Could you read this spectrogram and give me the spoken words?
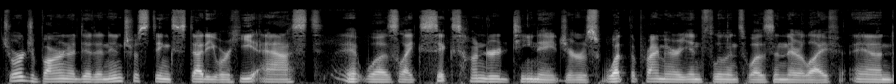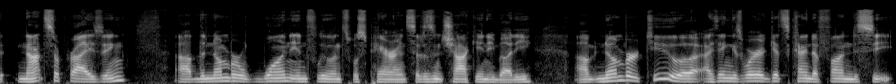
George Barna did an interesting study where he asked it was like 600 teenagers what the primary influence was in their life. And not surprising, uh, the number one influence was parents. It doesn't shock anybody. Um, number two, uh, I think, is where it gets kind of fun to see.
